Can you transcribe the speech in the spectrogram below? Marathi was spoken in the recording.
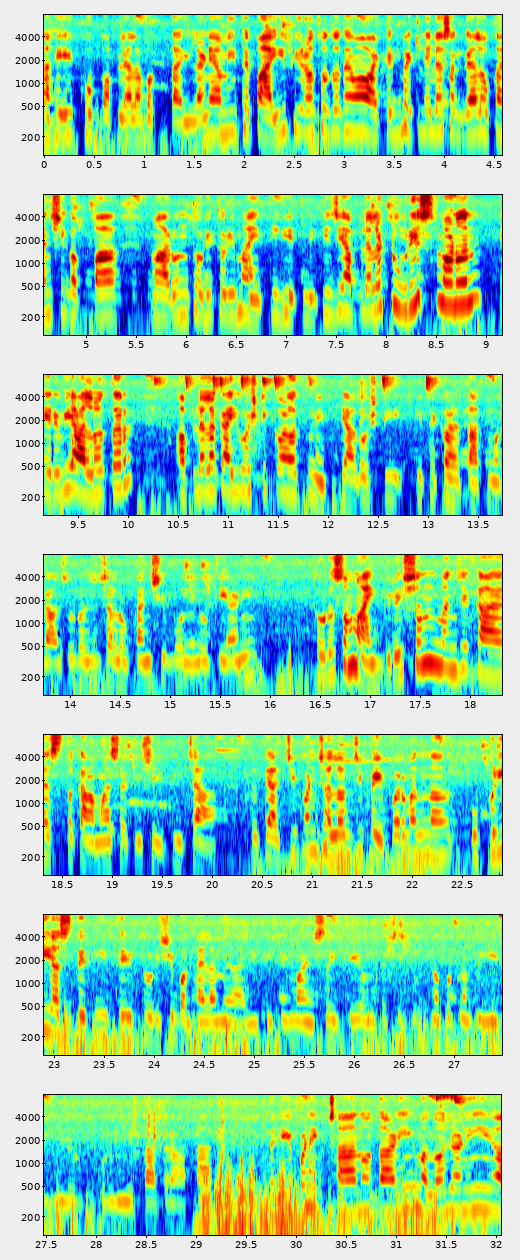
हे खूप आपल्याला बघता येईल. आणि आम्ही इथे पायी फिरत होतो तेव्हा वाटेत भेटलेल्या सगळ्या लोकांशी गप्पा मारून थोडी थोडी माहिती घेतली की जी आपल्याला टुरिस्ट म्हणून एरवी आलो तर आपल्याला काही गोष्टी कळत नाहीत. त्या गोष्टी इथे कळतात. मग आजूबाजूच्या लोकांशी बोललो की आणि थोडंसं मायग्रेशन म्हणजे काय असतं कामासाठी शेतीच्या? तर त्याची पण झलक जी पेपरमधनं उपरी असते ती इथे थोडीशी बघायला मिळाली की ती माणसं इथे येऊन कशी कुठनं कुठनं बीड बीड येतात राहतात. तर हे पण एक छान होतं आणि मनोज आणि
